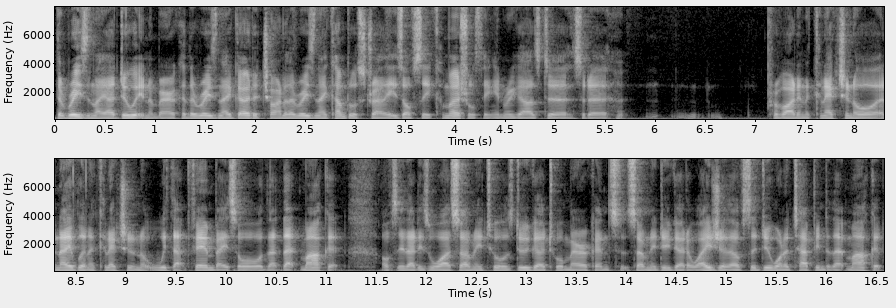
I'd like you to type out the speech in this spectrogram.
The reason they do it in America, the reason they go to China, the reason they come to Australia is obviously a commercial thing in regards to sort of providing a connection or enabling a connection with that fan base or that, that market. Obviously, that is why so many tours do go to America and so many do go to Asia. They obviously do want to tap into that market.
